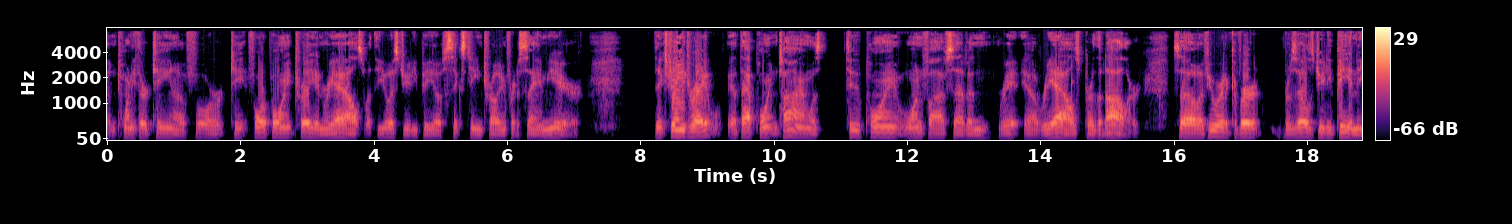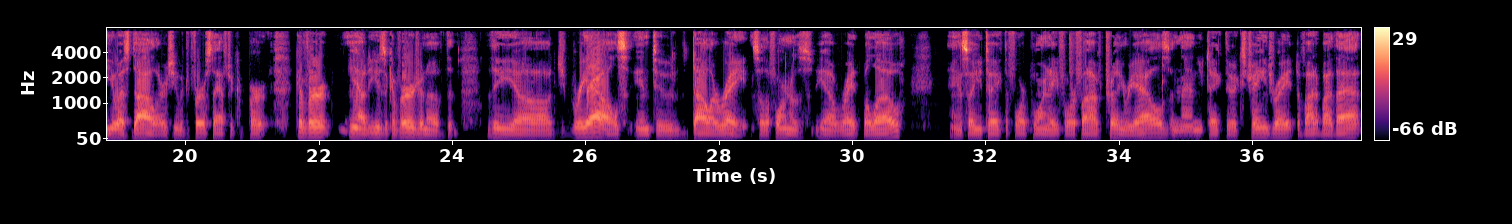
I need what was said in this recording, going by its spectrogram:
in 2013 of 4, 4 point trillion reals with the US GDP of 16 trillion for the same year. The exchange rate at that point in time was 2.157 uh, reals per the dollar. So if you were to convert Brazil's GDP into US dollars, you would first have to convert, convert you know, to use a conversion of the, the uh, reals into dollar rate. So the formula is, you know, right below. And so you take the 4.845 trillion reals and then you take the exchange rate, divide it by that.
